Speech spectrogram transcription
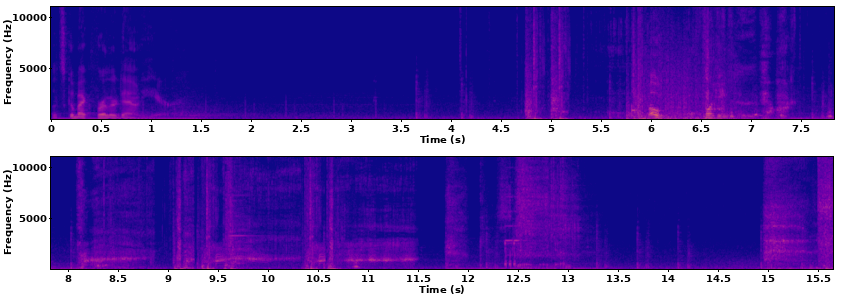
Let's go back further down here. Oh, fucking... Scared me again. This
